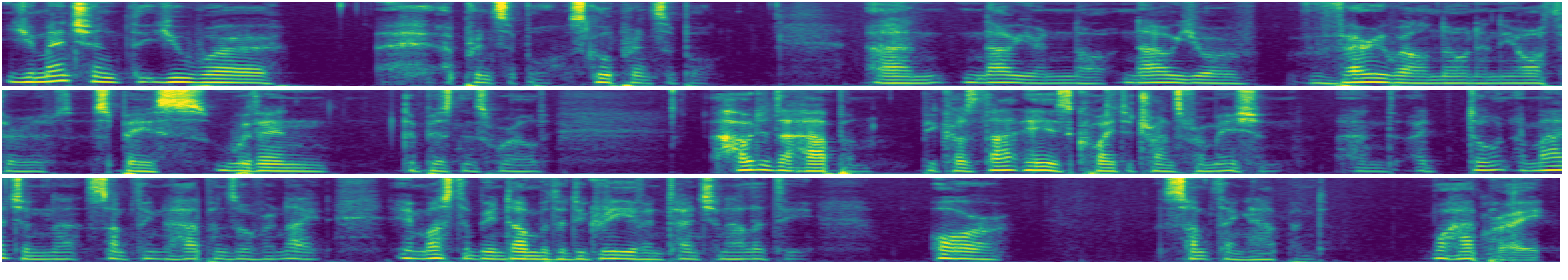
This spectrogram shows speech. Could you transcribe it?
you mentioned that you were a principal, a school principal, and now you're not. Now you're very well known in the author space within the business world. How did that happen? Because that is quite a transformation. And I don't imagine that's something that happens overnight. It must have been done with a degree of intentionality, or something happened. What happened? Right.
